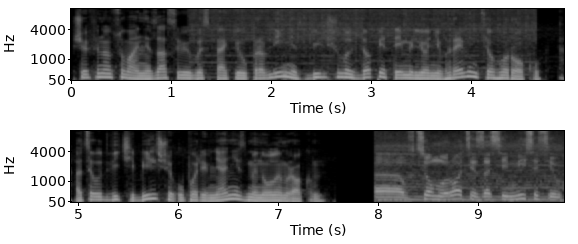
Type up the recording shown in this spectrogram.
що фінансування засобів безпеки управління збільшилось до 5 мільйонів гривень цього року, а це удвічі більше у порівнянні з минулим роком. В цьому році за 7 місяців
